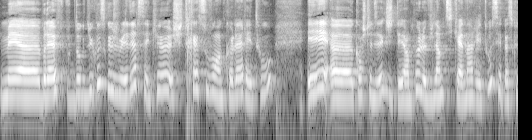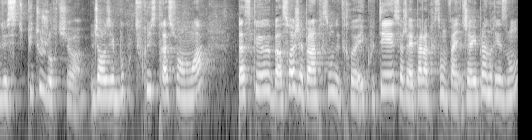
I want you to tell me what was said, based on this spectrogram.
Mais euh, bref, donc du coup, ce que je voulais dire, c'est que je suis très souvent en colère et tout. Et euh, quand je te disais que j'étais un peu le vilain petit canard et tout, c'est parce que depuis toujours, tu vois. Genre, j'ai beaucoup de frustration en moi. Parce que ben, soit j'avais pas l'impression d'être écoutée, soit j'avais pas l'impression. Enfin, j'avais plein de raisons.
